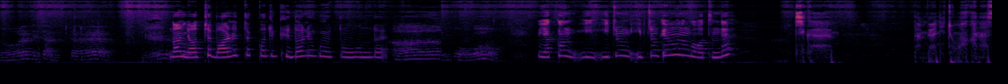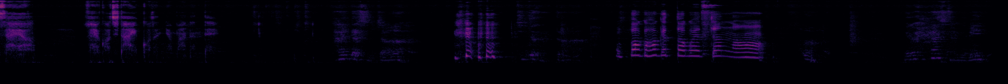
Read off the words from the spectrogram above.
넣어야 되지 않을까? 난 야채 말릴 때까지 기다리고 있던 건데 아 이거 약간 이입좀 좀 깨무는 것 같은데? 지금 남편이 좀 화가 났어요. 설거지 다 했거든요, 많은데. 다 했다 진짜. 진짜 다 했더라. 오빠가 하겠다고 했잖아. 내가 해야지 당연히.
